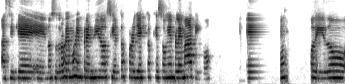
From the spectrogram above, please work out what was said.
Así que eh, nosotros hemos emprendido ciertos proyectos que son emblemáticos. hemos podido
